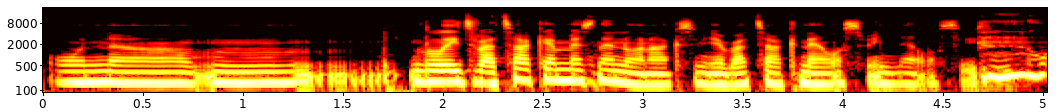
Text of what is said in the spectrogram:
Un, mm, līdz vecākiem mēs nenonāksim, ja vecāki nelasa, viņi nelasīs. Nu,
